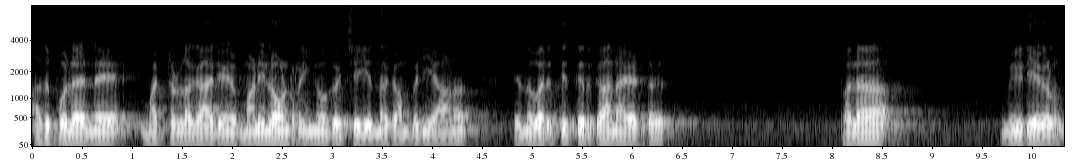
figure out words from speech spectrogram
അതുപോലെ തന്നെ മറ്റുള്ള കാര്യങ്ങൾ മണി ലോണ്ടറിങ്ങും ഒക്കെ ചെയ്യുന്ന കമ്പനിയാണ് എന്ന് വരുത്തി തീർക്കാനായിട്ട് പല മീഡിയകളും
